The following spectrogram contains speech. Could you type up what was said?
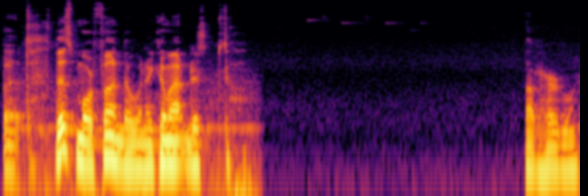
But this is more fun though when they come out and just thought I heard one.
